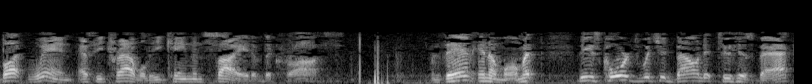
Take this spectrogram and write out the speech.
but when, as he traveled, he came in sight of the cross. Then, in a moment, these cords which had bound it to his back,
